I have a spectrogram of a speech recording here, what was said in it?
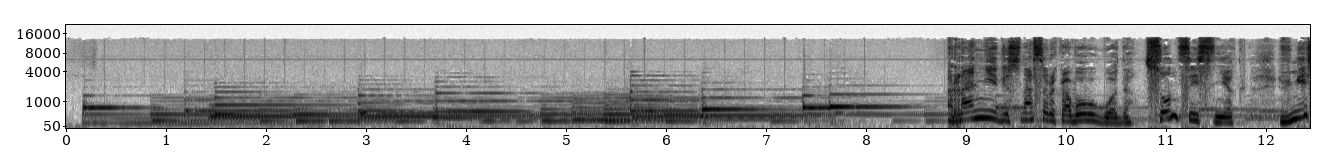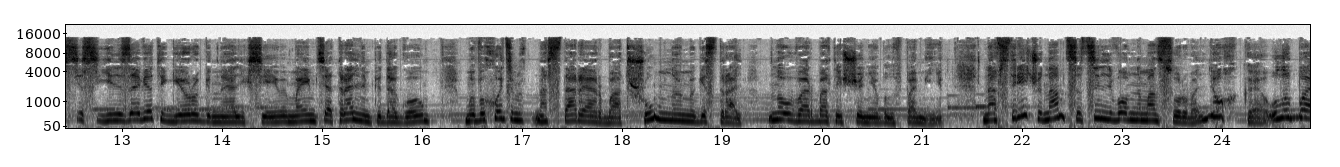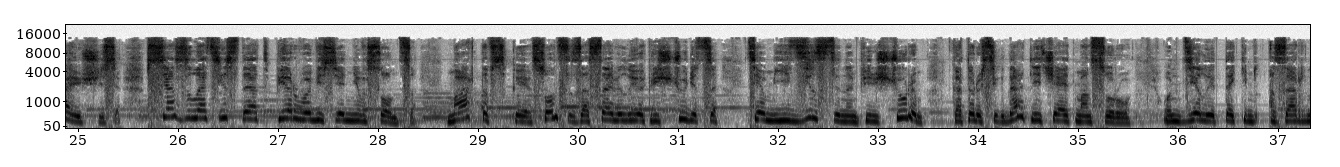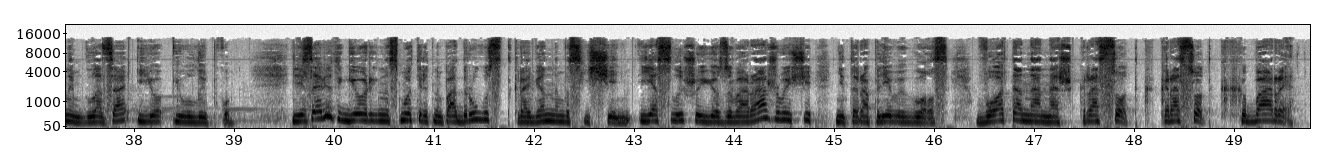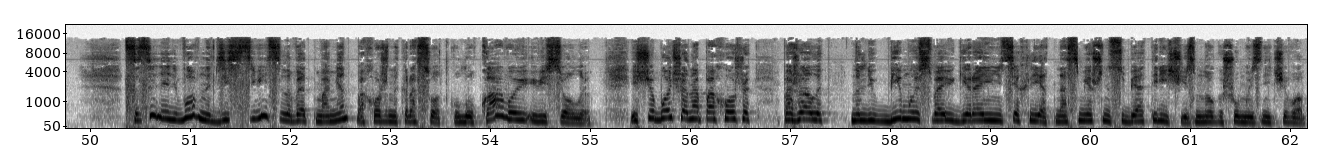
Ранняя весна сорокового года. Солнце и снег. Вместе с Елизаветой Георгиевной Алексеевой, моим театральным педагогом, мы выходим на Старый Арбат, шумную магистраль. Нового Арбата еще не было в помине. Навстречу нам Цицилия Львовна Мансурова. Легкая, улыбающаяся, вся золотистая от первого весеннего солнца. Мартовское солнце заставило ее прищуриться тем единственным перещуром, который всегда отличает Мансурову. Он делает таким озорным глаза ее и улыбку улыбку. Елизавета Георгиевна смотрит на подругу с откровенным восхищением. И я слышу ее завораживающий, неторопливый голос. «Вот она, наша красотка, красотка Хабаре!» Цицилия Львовна действительно в этот момент похожа на красотку, лукавую и веселую. Еще больше она похожа, пожалуй, на любимую свою героиню тех лет, на смешанницу Беатричи из «Много шума из ничего».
